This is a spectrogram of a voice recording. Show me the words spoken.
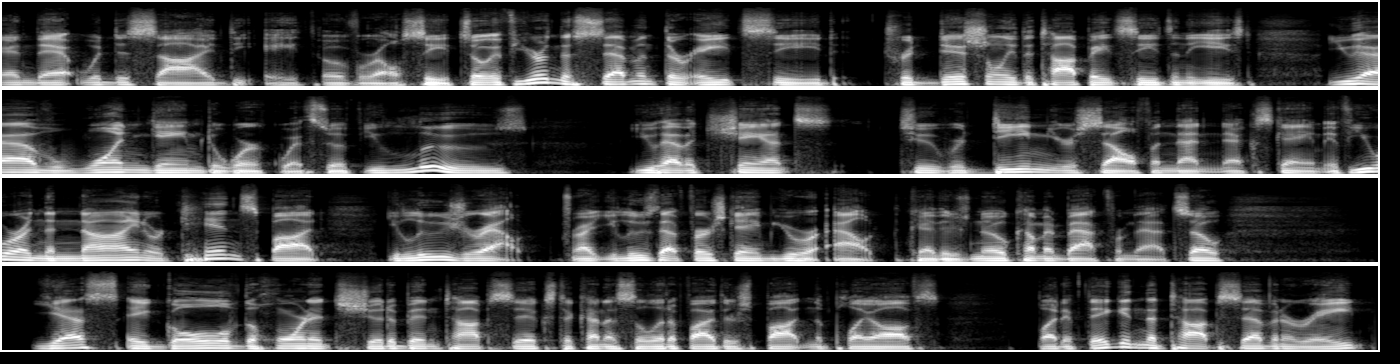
and that would decide the eighth overall seed. So if you're in the seventh or eighth seed, traditionally the top eight seeds in the East, you have one game to work with. So if you lose, you have a chance to redeem yourself in that next game. If you are in the nine or 10 spot, you lose, you're out, right? You lose that first game, you are out. Okay. There's no coming back from that. So yes, a goal of the Hornets should have been top six to kind of solidify their spot in the playoffs. But if they get in the top seven or eight,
